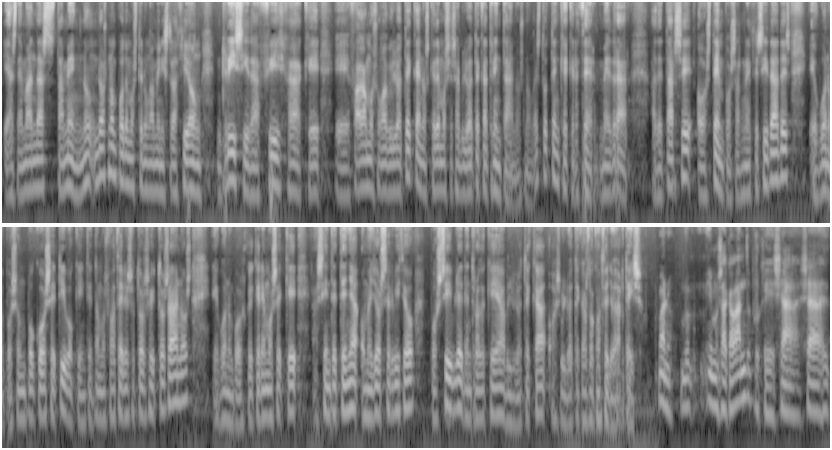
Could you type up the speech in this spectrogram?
e as demandas tamén. Non, nos non podemos ter unha administración rísida, fija, que eh, fagamos unha biblioteca e nos quedemos esa biblioteca 30 anos. Non? Isto ten que crecer, medrar, adetarse aos tempos, ás necesidades e e bueno, pois é un pouco o objetivo que intentamos facer esos todos oitos anos e bueno, pois que queremos é que a xente teña o mellor servicio posible dentro de que a biblioteca ou as bibliotecas do Concello de Arteixo. Bueno, imos acabando porque xa xa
